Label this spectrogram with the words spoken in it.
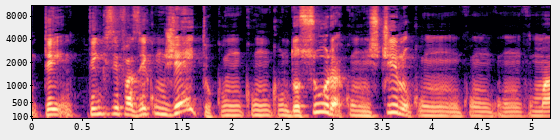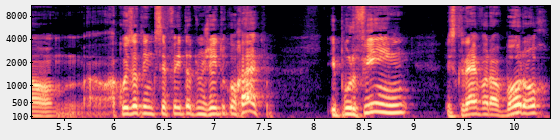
tem, tem que se fazer com jeito, com, com, com doçura, com estilo, com, com, com, uma. A coisa tem que ser feita de um jeito correto. E por fim, escreve Rav Boroch,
